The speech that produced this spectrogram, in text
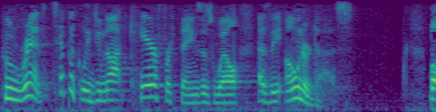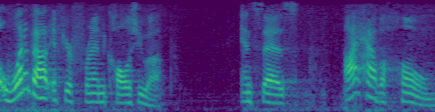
who rent typically do not care for things as well as the owner does. But what about if your friend calls you up and says, I have a home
